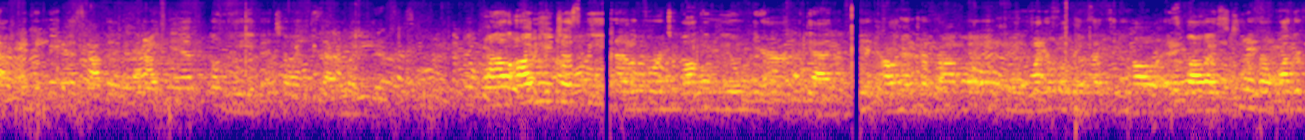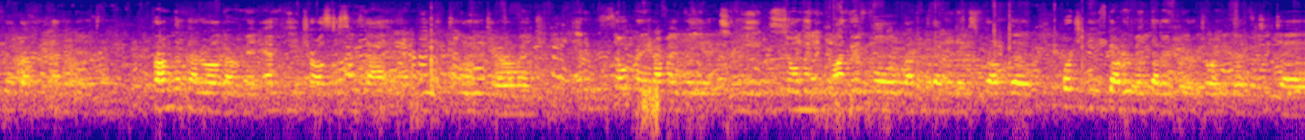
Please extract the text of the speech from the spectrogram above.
that we could make this happen, and I can't believe it took 70 years. While I may just be, and I look forward to welcoming you here again, Alejandra Bravo, doing wonderful things at City Hall, as well as two of our wonderful representatives from the federal government, MP Charles Sousa and MP Julie Dzerowicz. And it was so great on my way in to meet so many wonderful representatives from the Portuguese government that are here joining us today.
